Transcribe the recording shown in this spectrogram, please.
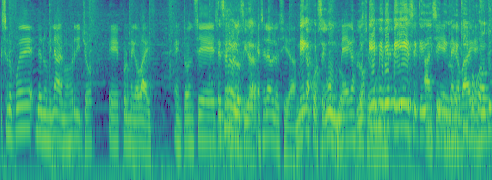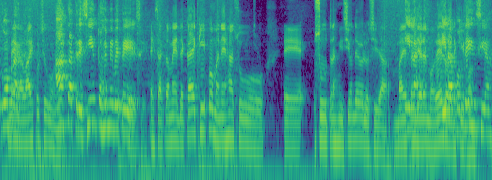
se lo puede denominar, mejor dicho, eh, por megabyte. Entonces. Esa es la eh, velocidad. Esa es la velocidad. Megas por segundo. Megas por los segundo. Mbps que Así dicen es, en los equipos cuando tú compras megabytes por segundo. hasta 300 Mbps. Exactamente. Cada equipo maneja su eh, su transmisión de velocidad. Va a depender del modelo. y la del equipo. potencia.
